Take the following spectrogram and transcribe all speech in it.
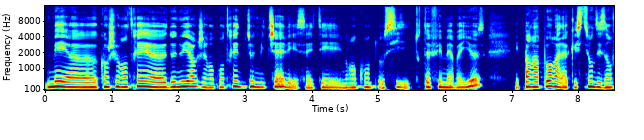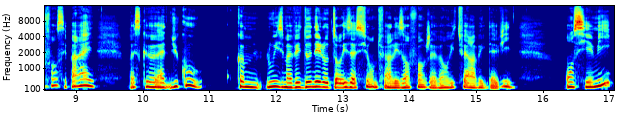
Mais euh, quand je suis rentrée euh, de New York, j'ai rencontré John Mitchell et ça a été une rencontre aussi tout à fait merveilleuse. Et par rapport à la question des enfants, c'est pareil, parce que euh, du coup, comme Louise m'avait donné l'autorisation de faire les enfants que j'avais envie de faire avec David, on s'y est mis.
